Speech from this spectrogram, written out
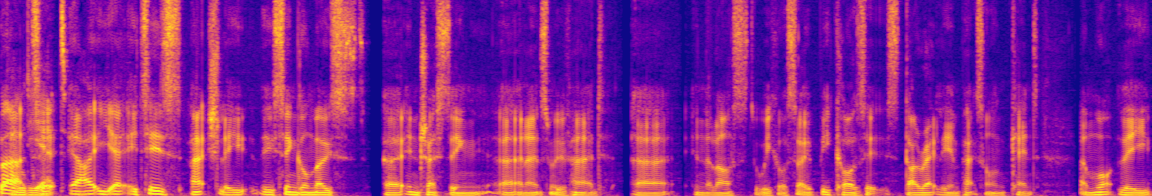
But And yet. uh, yeah, it is actually the single most uh, interesting uh, announcement we've had uh, in the last week or so because it directly impacts on Kent. And what the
